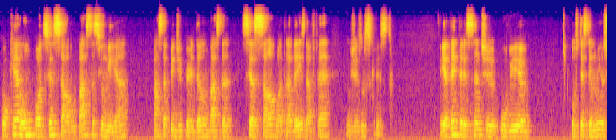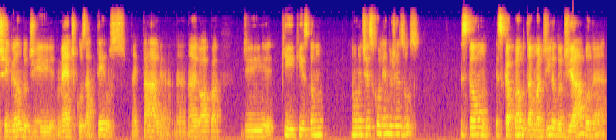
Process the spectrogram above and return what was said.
Qualquer um pode ser salvo, basta se humilhar, basta pedir perdão, basta ser salvo através da fé em Jesus Cristo. E é até interessante ouvir os testemunhos chegando de médicos ateus na Itália, né, na Europa, de que, que estão realmente escolhendo Jesus. Estão escapando da armadilha do diabo, né?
